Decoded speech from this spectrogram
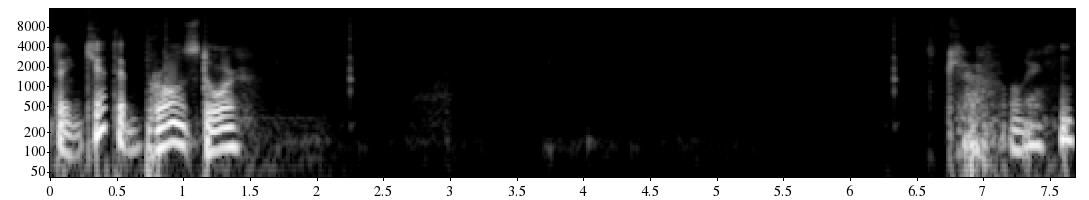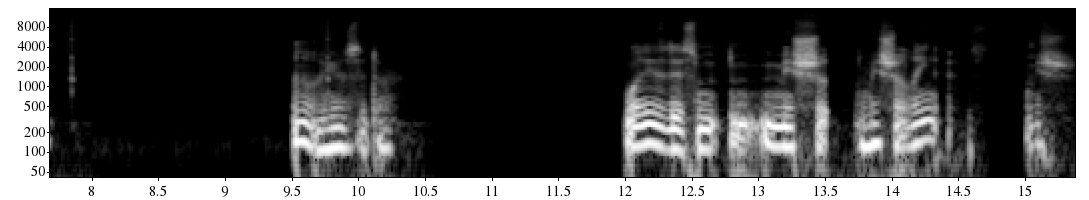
They get a bronze door. Scaffolding. Hmm. Oh no, here's the door. What is this? Mich Michelin? Mich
